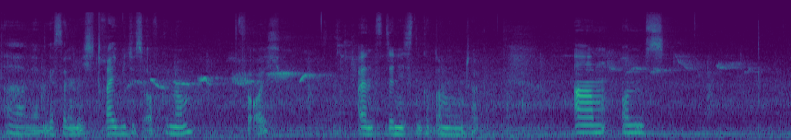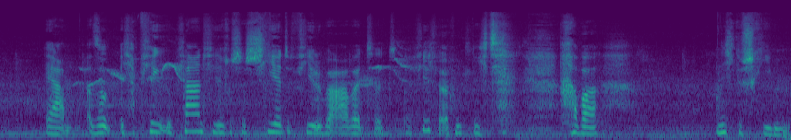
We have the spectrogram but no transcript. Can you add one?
äh, wir haben gestern nämlich drei Videos aufgenommen für euch. Eins der nächsten kommt am Montag. Ähm, und ja, also ich habe viel geplant, viel recherchiert, viel überarbeitet, viel veröffentlicht, aber nicht geschrieben.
